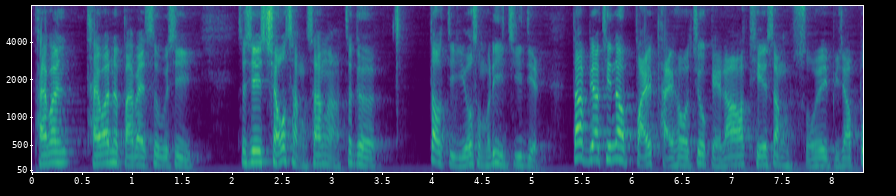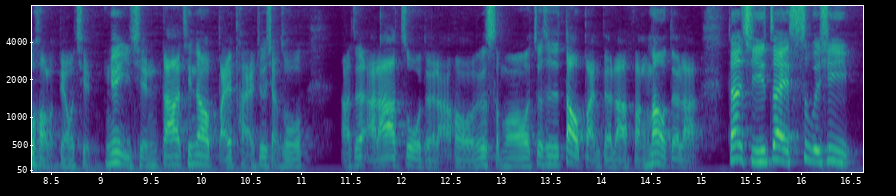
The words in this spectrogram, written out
台湾台湾的白牌伺服器。这些小厂商啊，这个到底有什么利基点？大家不要听到白牌后就给大家贴上所谓比较不好的标签，因为以前大家听到白牌就想说啊，这阿拉做的啦，吼，有什么就是盗版的啦、仿冒的啦。但其实，在伺服器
